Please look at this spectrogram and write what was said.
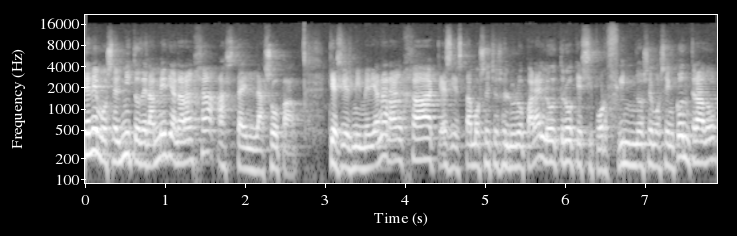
Tenemos el mito de la media naranja hasta en la sopa. Que si es mi media naranja, que si estamos hechos el uno para el otro, que si por fin nos hemos encontrado,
